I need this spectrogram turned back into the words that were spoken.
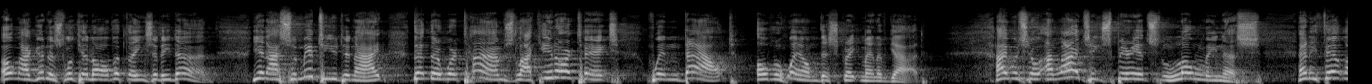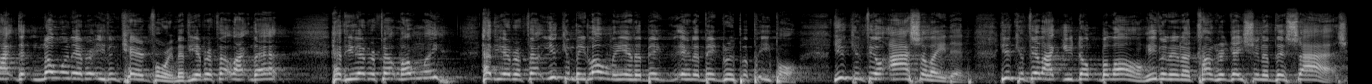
oh my goodness, look at all the things that he done. Yet I submit to you tonight that there were times, like in our text, when doubt overwhelmed this great man of God. I was, you know, Elijah experienced loneliness, and he felt like that no one ever even cared for him. Have you ever felt like that? Have you ever felt lonely? Have you ever felt you can be lonely in a big in a big group of people? You can feel isolated. You can feel like you don't belong, even in a congregation of this size.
